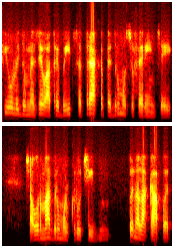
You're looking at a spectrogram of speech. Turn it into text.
Fiul lui Dumnezeu, a trebuit să treacă pe drumul suferinței, și a urmat drumul crucii până la capăt.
